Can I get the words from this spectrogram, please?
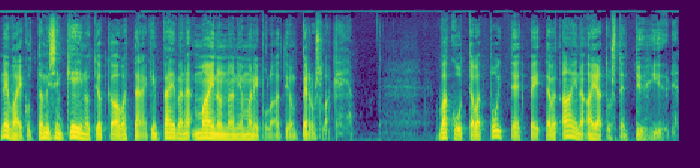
ne vaikuttamisen keinot, jotka ovat tänäkin päivänä mainonnan ja manipulaation peruslakeja. Vakuuttavat puitteet peittävät aina ajatusten tyhjyyden.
